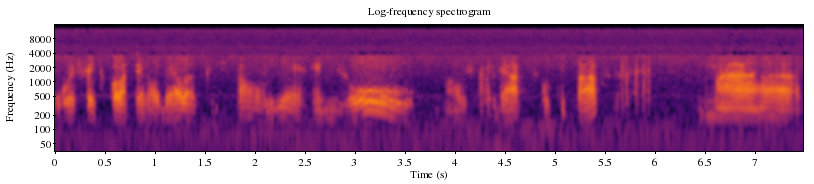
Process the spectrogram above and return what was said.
o efeito colateral dela principal ali é, é enjoo, mal-estar gástrico que passa, mas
